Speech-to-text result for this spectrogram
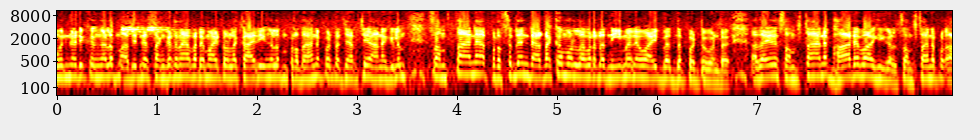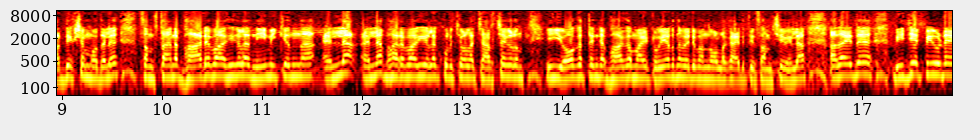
മുന്നൊരുക്കങ്ങളും അതിന്റെ സംഘടനാപരമായിട്ടുള്ള കാര്യങ്ങളും പ്രധാനപ്പെട്ട ചർച്ചയാണെങ്കിലും സംസ്ഥാന പ്രസിഡന്റ് അടക്കമുള്ളവരുടെ നിയമനവുമായി ബന്ധപ്പെട്ടുകൊണ്ട് അതായത് സംസ്ഥാന ഭാരവാഹികൾ സംസ്ഥാന അധ്യക്ഷൻ മുതൽ സംസ്ഥാന ഭാരവാഹികളെ നിയമിക്കുന്ന എല്ലാ എല്ലാ ഭാരവാഹികളെ കുറിച്ചുള്ള ചർച്ചകളും ഈ യോഗത്തിന്റെ ഭാഗമായിട്ട് ഉയർന്നു വരുമെന്നുള്ള കാര്യത്തിൽ സംശയമില്ല. അതായത് ബി ജെ പിയുടെ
